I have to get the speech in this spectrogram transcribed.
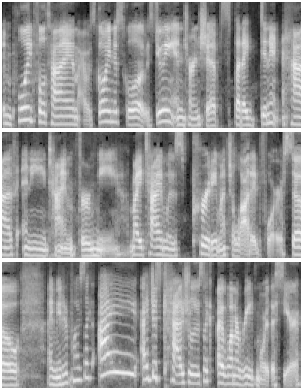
employed full time. I was going to school. I was doing internships, but I didn't have any time for me. My time was pretty much allotted for. So I made it a point. I was like, I, I just casually was like, I want to read more this year.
